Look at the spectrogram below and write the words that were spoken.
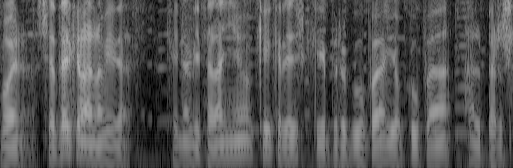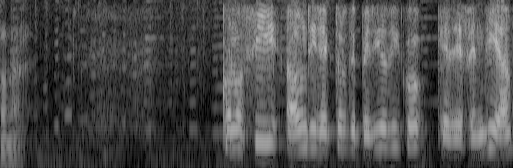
Bueno, se acerca la Navidad. Finaliza el año. ¿Qué crees que preocupa y ocupa al personal? Conocí a un director de periódico que defendía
